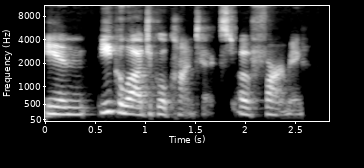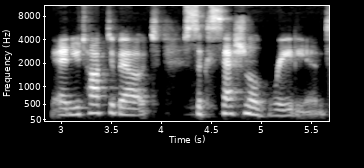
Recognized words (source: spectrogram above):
in ecological context of farming, and you talked about successional gradient.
